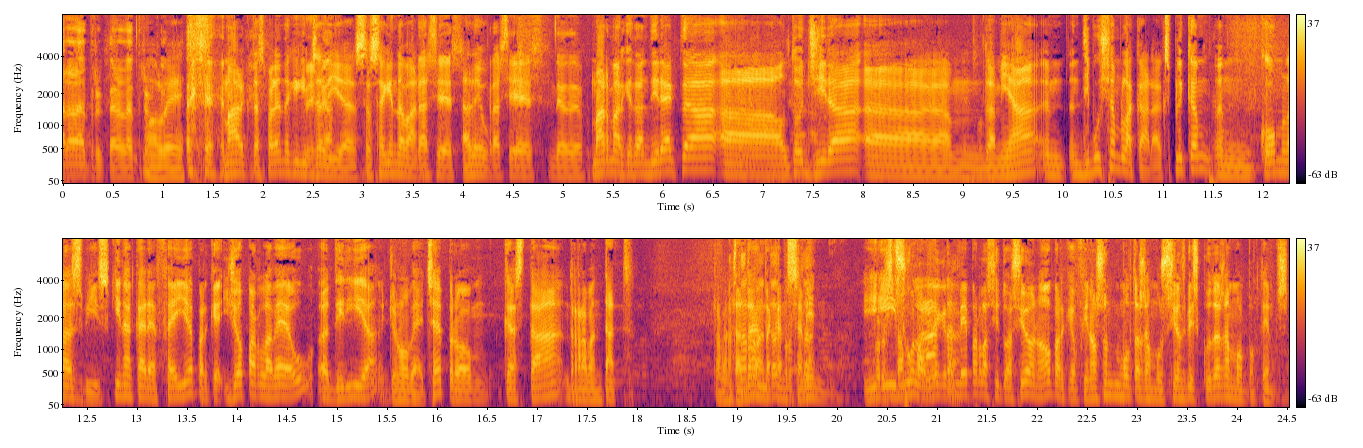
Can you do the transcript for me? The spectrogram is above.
ara la truco, ara la truco. Molt bé. Marc, t'esperem d'aquí 15 Vinga. dies. Se segui endavant. Gràcies. Adéu. Gràcies. Adéu, adéu. Marc Márquez, en directe, eh, el Tot Gira, eh, Damià, dibuixa'm la cara, explica'm com l'has vist, quina cara feia, perquè jo per la veu et diria, jo no el veig, eh, però que està rebentat. Rebentat, està de, de cansament. I, i superat també per la situació, no? Perquè al final són moltes emocions viscudes en molt poc temps.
